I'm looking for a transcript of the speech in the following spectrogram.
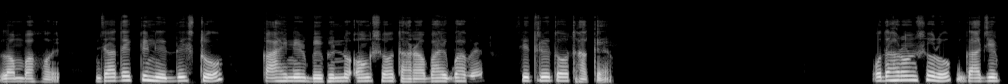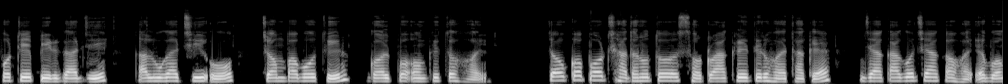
লম্বা হয়, যাতে একটি নির্দিষ্ট কাহিনীর বিভিন্ন অংশ ধারাবাহিকভাবে চিত্রিত থাকে। উদাহরণস্বরূপ গাজীর পটে পীরগাজী কালুগাছি ও চম্পাবতীর গল্প অঙ্কিত হয়। চৌকপট সাধারণত ছোট আকৃতির হয়ে থাকে, যা কাগজে আঁকা হয় এবং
